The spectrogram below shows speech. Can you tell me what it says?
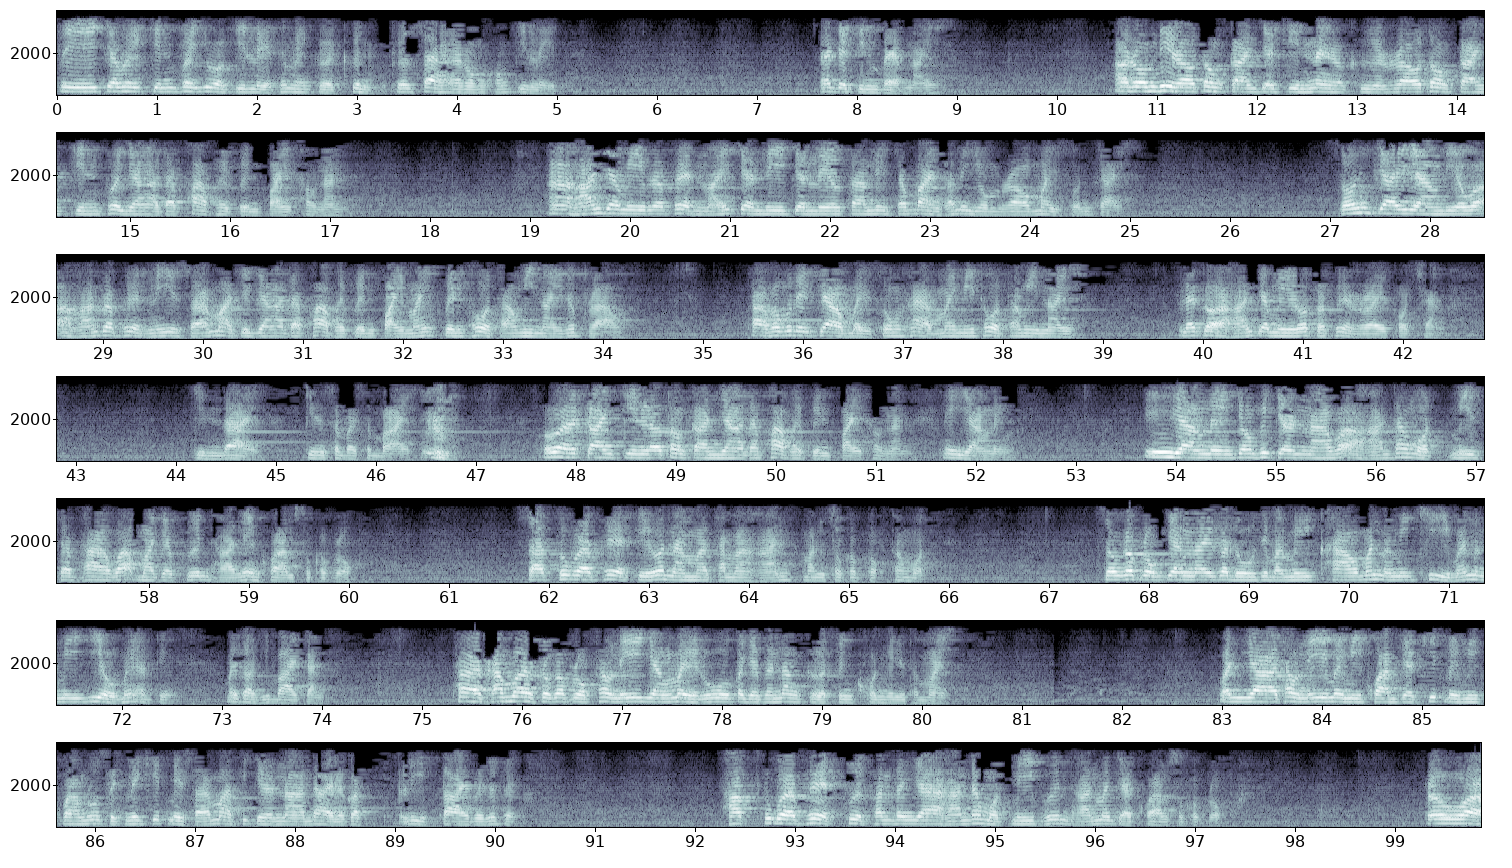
สี่จะไม่กินเพื่อยั่วกิเลสให้มันเกิดขึ้น เพื่อสร้างอารมณ์ของกิเลสแล้วจะกินแบบไหน อารมณ์ที่เราต้องการจะกินนั่นก็คือ เราต้องการกินเพื่อยังอัตภาพให้เป็นไปเท่านั้น อาหารจะมีประเภทไหนจะดีจะเลวตามที่ชาวบ้านเขานิยมเราไม่สนใจ สนใจอย่างเดียวว่าอาหารประเภทนี้สามารถจะยังอัตภาพให้เป็นไปไหมเป็นโทษทางวินัยหรือเปล่า ถ้าพระพุทธเจ้าไม่ทรงห้ามไม่มีโทษทางวินัย และก็อาหารจะมีรสประเภทไรก็ช่าง กินได้ กินสบายๆพราะว่าการกินเราต้องการยาแต่ภาพให้เป็นไปเท่านั้น นี่อย่างหนึ่ง อีกอย่างหนึ่งจงพิจารณาว่าอาหารทั้งหมดมีสภาวะมาจากพื้นฐานเรื่องความสุขปรกสัตว์ทุกประเภทที่ว่านำมาทำอาหารมันสกปรกทั้งหมด สกปรกอย่างไรก็ดูสิมันมีคาวมันมันมีขี้มันมันมีเยี่ยวไม่อันเดียไม่ต้องอธิบายกัน ถ้าคำว่าสกปรกเท่านี้ยังไม่รู้ก็จะไปนั่งเกิดเป็นคนกันอยู่ทำไม ปัญญาเท่านี้ไม่มีความจะคิดไม่มีความรู้สึกในคิดไม่สามารถพิจารณาได้แล้วก็รีบตายไปซะเถอะผักทุกประเภทพืชพันธัญญาอาหารทั้งหมดมีพื้นฐานมาจากความสกปรก เพราะว่า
